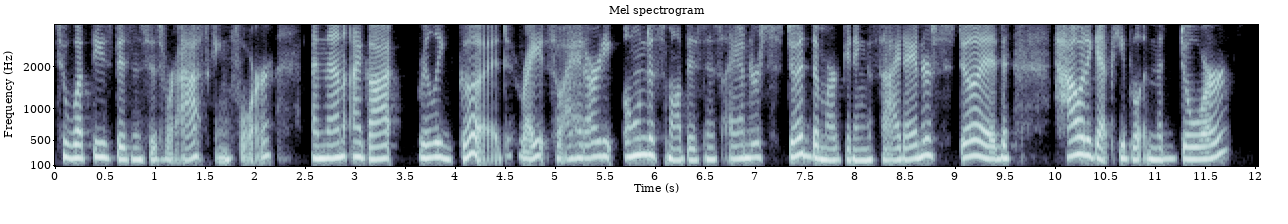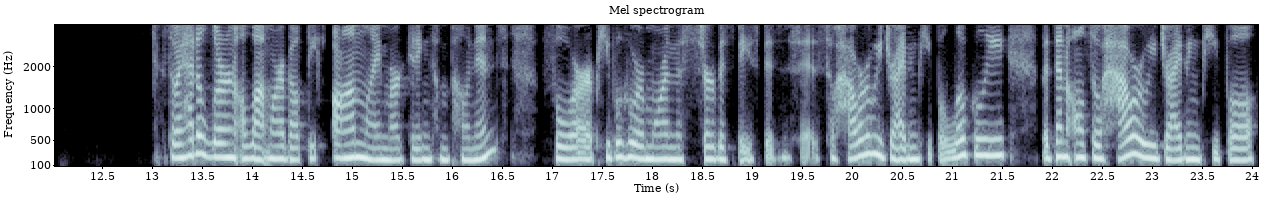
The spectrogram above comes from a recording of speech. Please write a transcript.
to what these businesses were asking for. And then I got really good, right? So I had already owned a small business. I understood the marketing side. I understood how to get people in the door. So I had to learn a lot more about the online marketing component for people who are more in the service based businesses. So, how are we driving people locally? But then also, how are we driving people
